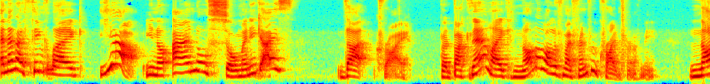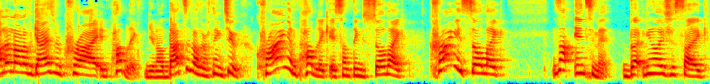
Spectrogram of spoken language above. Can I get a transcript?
And then i think like yeah you know i know so many guys that cry. But back then like not a lot of my friends would cry in front of me not a lot of guys will cry in public. You know, that's another thing too. Crying in public is something so like crying is so like it's not intimate, but you know, it's just like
